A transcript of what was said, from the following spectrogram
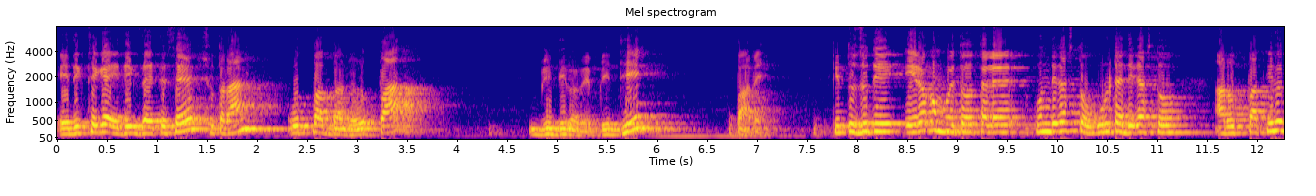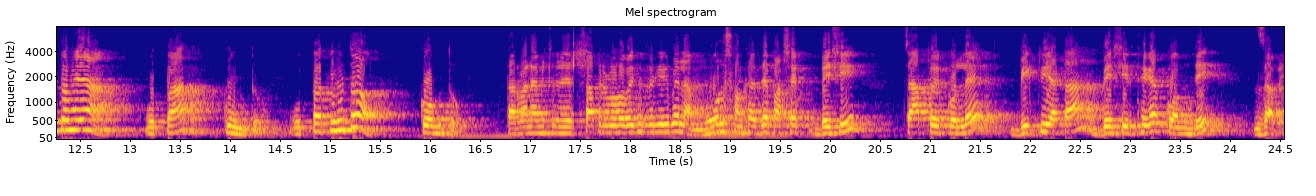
এই দিক থেকে এই দিক যাইতেছে, সুতরাং উৎপাদ বাড়বে, উৎপাদ বৃদ্ধি পাবে বৃদ্ধি পাবে। কিন্তু যদি এরকম হইতো, তাহলে কোন দিকে আসতো? উল্টা দিকে আসতো। আর উৎপাদ কি হইতো ভাইয়া? উৎপাদ কমতো। উৎপাদ কি হইতো? কমতো। তার মানে আমি চাপের প্রভাবের ক্ষেত্রে কি পেলাম? মূল সংখ্যা যে পাশে বেশি, চাপ প্রয়োগ করলে বিক্রিয়াটা বেশির থেকে কম দিক যাবে।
